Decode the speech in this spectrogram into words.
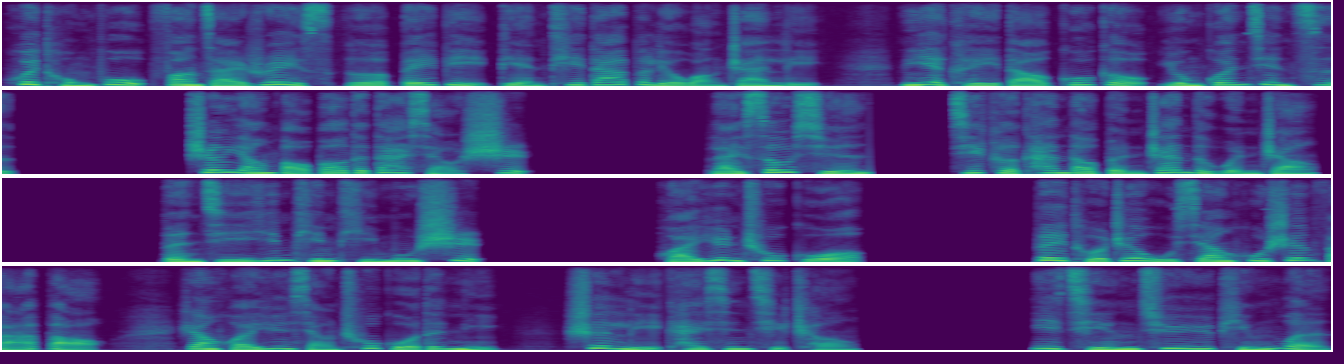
会同步放在 raiseababy 点 tw 网站里，你也可以到 Google 用关键字“生养宝宝的大小事”来搜寻，即可看到本站的文章。本集音频题目是怀孕出国，备妥这五项护身法宝，让怀孕想出国的你。顺利开心启程，疫情趋于平稳，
